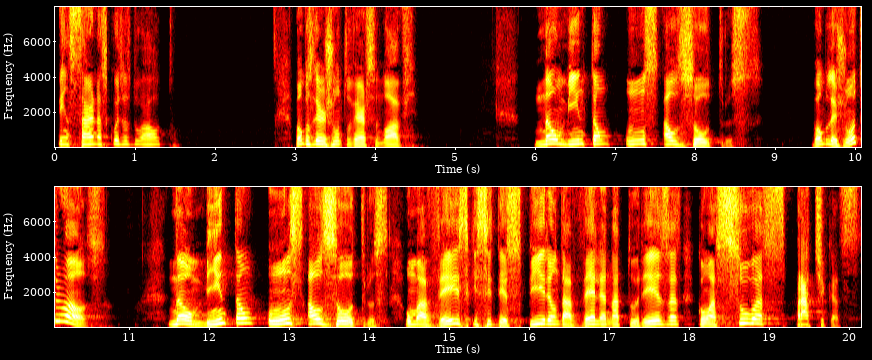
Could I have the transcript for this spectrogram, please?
pensar nas coisas do alto. Vamos ler junto o verso 9? Não mintam uns aos outros. Vamos ler junto, irmãos? Não mintam uns aos outros, uma vez que se despiram da velha natureza com as suas práticas.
